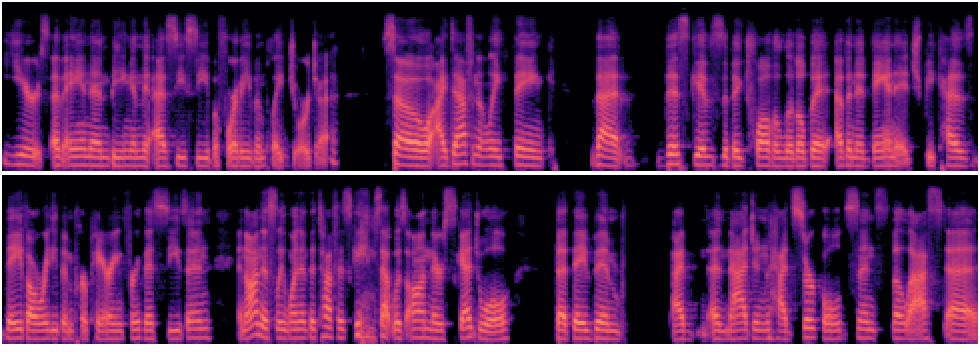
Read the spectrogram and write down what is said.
years of A&M being in the SEC before they even played Georgia. So I definitely think that this gives the Big 12 a little bit of an advantage because they've already been preparing for this season. And honestly, one of the toughest games that was on their schedule that they've been, I imagine, had circled since the last, uh,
